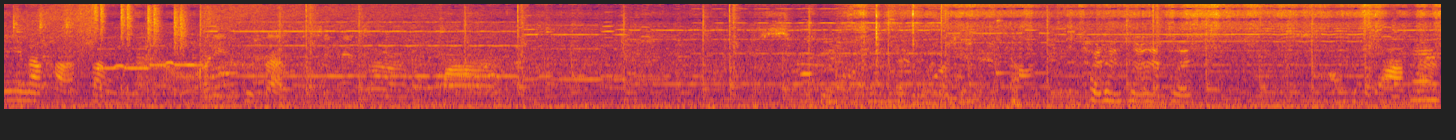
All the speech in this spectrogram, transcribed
นี่นะคะสั่งมาแล้ว อันนี้คือแบบซิกเนเจอร์มากความแบบ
